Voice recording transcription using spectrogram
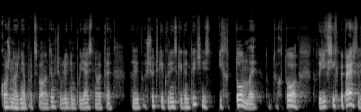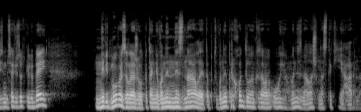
кожного дня працювали над тим, щоб людям пояснювати, що таке українська ідентичність і хто ми. Тобто, хто, тобто їх всіх питаєшся, 80% людей не відмови залежало питання, вони не знали. Тобто вони приходили і казали, ой, ми не знали, що в нас таке є гарно.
